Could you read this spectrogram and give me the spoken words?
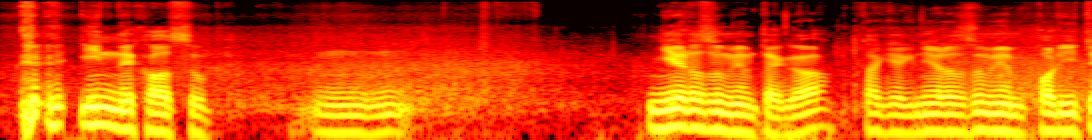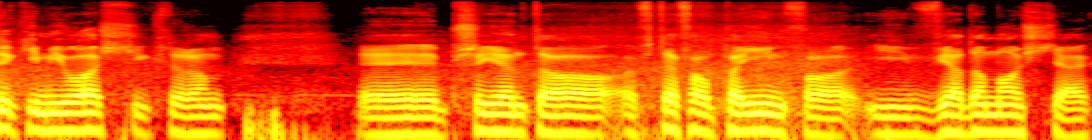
innych osób. Mm, nie rozumiem tego, tak jak nie rozumiem polityki miłości, którą e, przyjęto w TVP Info i w wiadomościach,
